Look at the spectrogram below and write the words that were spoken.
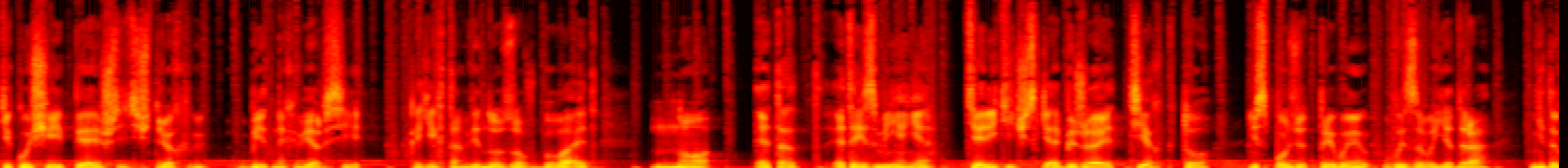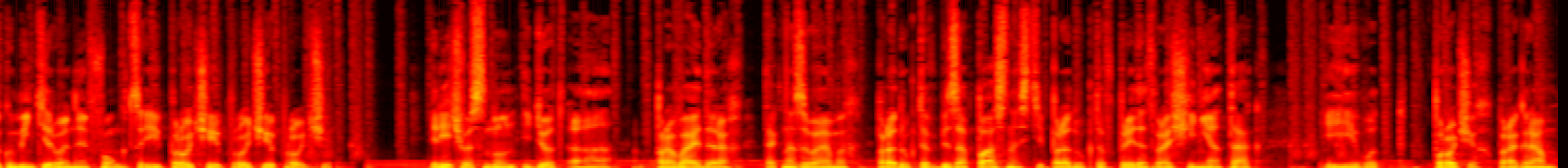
текущий API 64-битных версий, каких там Windows бывает, но это, это изменение теоретически обижает тех, кто используют прямые вызовы ядра, недокументированные функции и прочее, прочее, прочее. Речь в основном идет о провайдерах так называемых продуктов безопасности, продуктов предотвращения атак и вот прочих программ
